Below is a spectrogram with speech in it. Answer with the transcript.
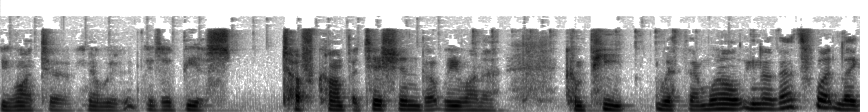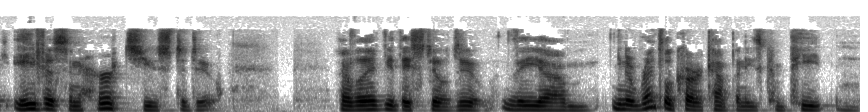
we want to, you know, it'll be a tough competition, but we want to compete with them. Well, you know, that's what like Avis and Hertz used to do. Well, maybe they still do. The um, you know rental car companies compete, and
